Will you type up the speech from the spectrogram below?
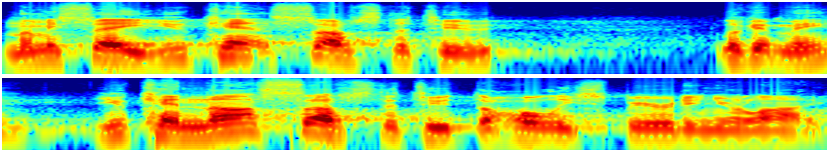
Let me say, you can't substitute. Look at me. You cannot substitute the Holy Spirit in your life.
